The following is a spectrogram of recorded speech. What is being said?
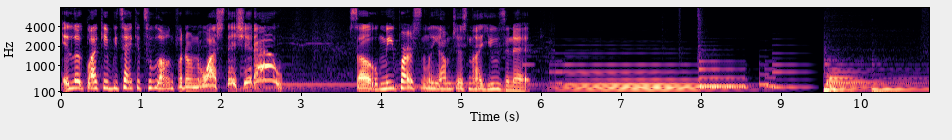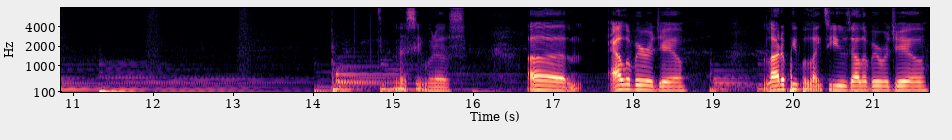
it looked like it'd be taking too long for them to wash that shit out. So me personally, I'm just not using that. See what else. Um, aloe vera gel. A lot of people like to use aloe vera gel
